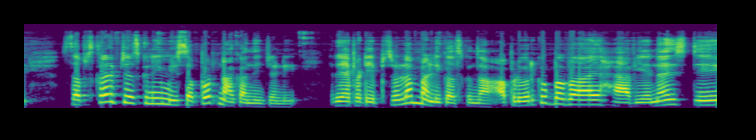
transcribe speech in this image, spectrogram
సబ్స్క్రైబ్ చేసుకుని మీ సపోర్ట్ నాకు అందించండి. రేపటి ఎపిసోడ్లో మళ్ళీ కలుసుకుందాం. అప్పటి వరకు bye have a nice day.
